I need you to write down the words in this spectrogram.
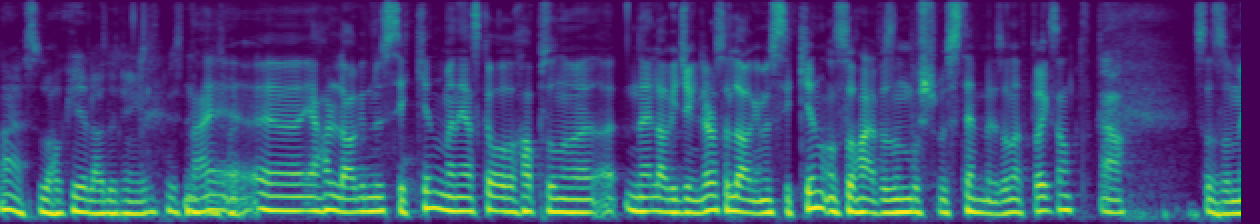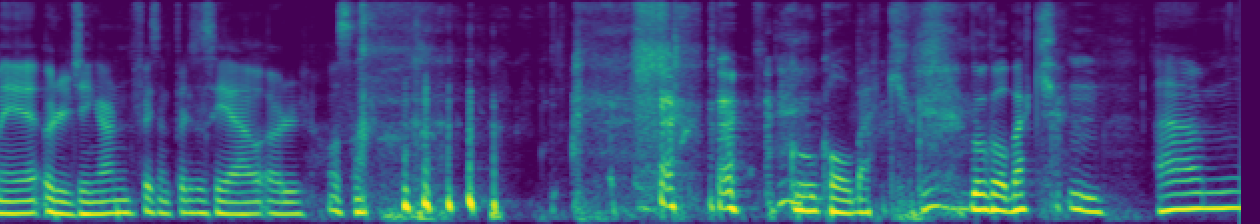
Nei, Så du har ikke lagd en jingle? hvis Nei, eh, jeg har lagd musikken, men jeg skal ha på sånne, når jeg lager jingler, så lager jeg musikken, og så har jeg på sånne morsomme stemmer sånn etterpå. ikke sant? Ja. Sånn som i øljingeren, for eksempel, så sier jeg jo øl. også. God callback. God callback. Mm. Um,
